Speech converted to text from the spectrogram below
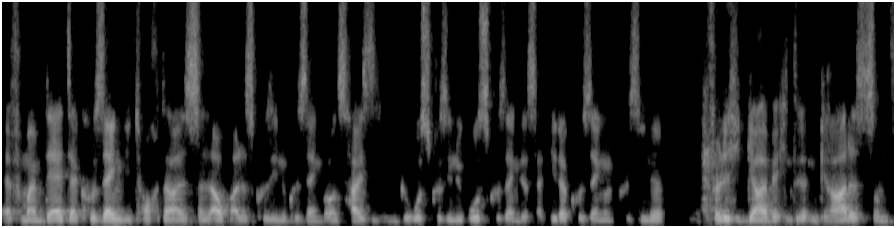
äh, von meinem Dad der Cousin, die Tochter, ist halt auch alles Cousine, Cousin. Bei uns heißen sie Großcousine, Großcousin, das ist halt jeder Cousin und Cousine. Völlig egal, welchen dritten Grades und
